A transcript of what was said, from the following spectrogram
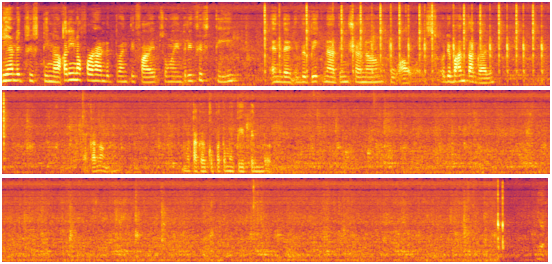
Yan. 350 na. Kanina 425. So, ngayon 350. And then, i-bake natin siya ng 2 hours. O, di ba ang tagal? Teka lang. Matagal ko pa ito matipindot. Yan.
